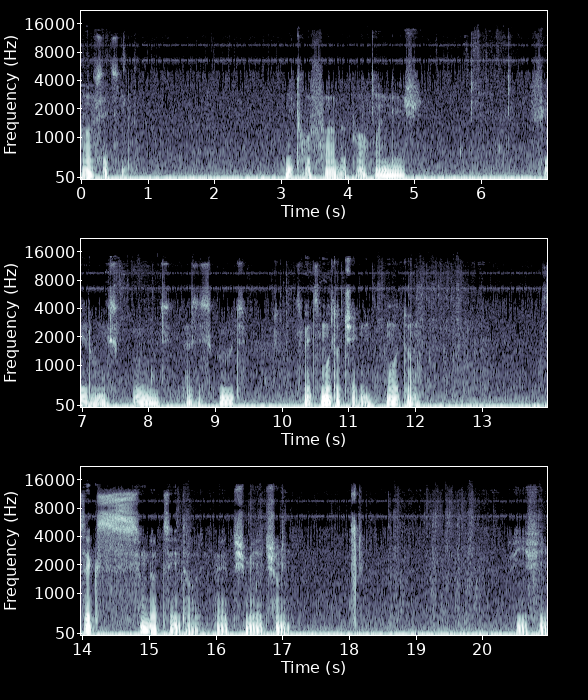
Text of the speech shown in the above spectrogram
draufsetzen. Nitrofarbe braucht man nicht. Federung ist gut, das ist gut. Lass mir jetzt Motor checken. Motor 610.000. Hätte ich mir jetzt schon wie viel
